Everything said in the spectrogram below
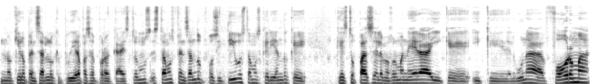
no quiero pensar lo que pudiera pasar por acá. Estamos, estamos pensando positivo, estamos queriendo que, que, esto pase de la mejor manera y que, y que de alguna forma,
